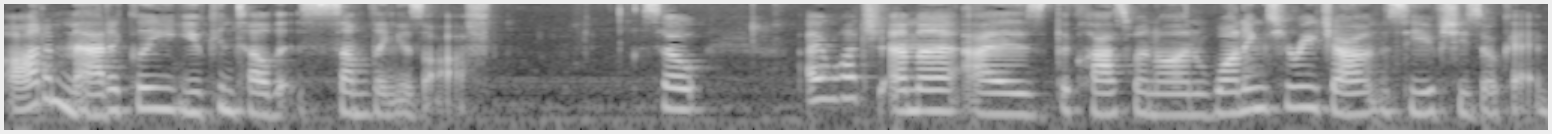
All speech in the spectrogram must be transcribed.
automatically, you can tell that something is off. So, I watched Emma as the class went on, wanting to reach out and see if she's okay.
